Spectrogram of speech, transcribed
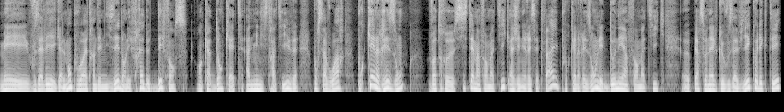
Mais vous allez également pouvoir être indemnisé dans les frais de défense en cas d'enquête administrative pour savoir pour quelles raisons votre système informatique a généré cette faille, pour quelles raisons les données informatiques euh, personnelles que vous aviez collectées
